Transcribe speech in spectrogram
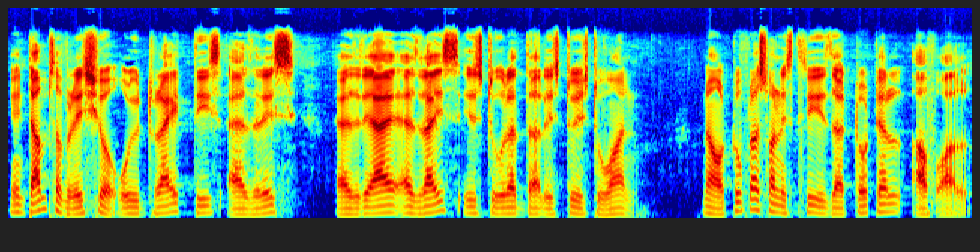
In terms of ratio, we would write this as rice, as, as rice is to urad dal is 2 is to 1. Now 2 plus 1 is 3 is the total of all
